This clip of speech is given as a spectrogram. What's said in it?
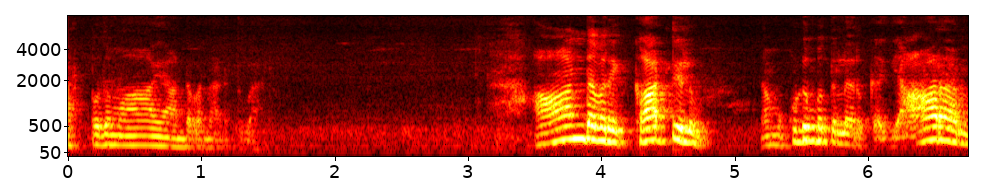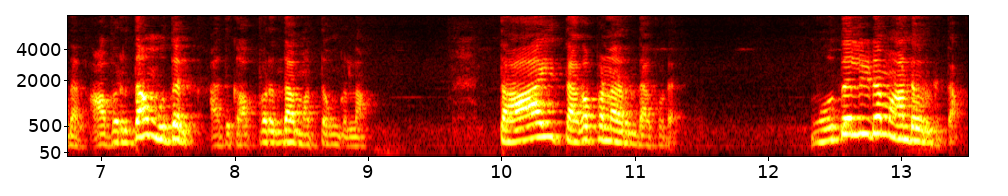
அற்புதமாய் ஆண்டவர் நடத்துவார். ஆண்டவரை காட்டிலும் நம்ம குடும்பத்தில் இருக்க யாராக இருந்தால் அவர் தான் முதல். அதுக்கப்புறம் தான் மற்றவங்கெல்லாம் தாய் தகப்பனாக இருந்தால் கூட முதலிடம் ஆண்டவருக்கு தான்.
